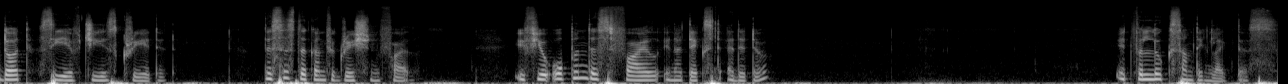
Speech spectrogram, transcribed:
dot cfg is created. This is the configuration file. If you open this file in a text editor, it will look something like this.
